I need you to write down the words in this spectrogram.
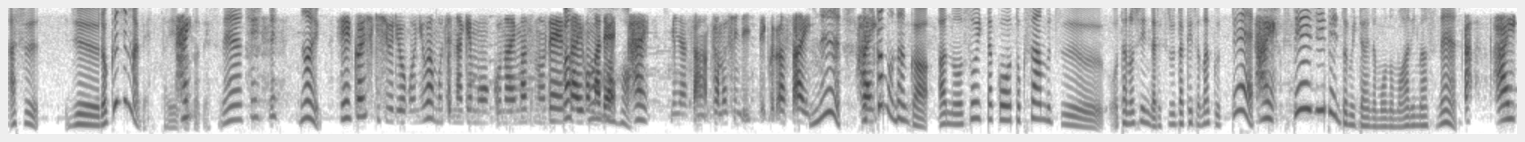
明日16時までということですね。えではい。閉会式終了後には持ち投げも行いますのであ最後まで。はあはあはあ。はい皆さん楽しんでいってください。ねはい。しかもなんかあのそういったこう特産物を楽しんだりするだけじゃなくってはい、ステージイベントみたいなものもありますね。あはい、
